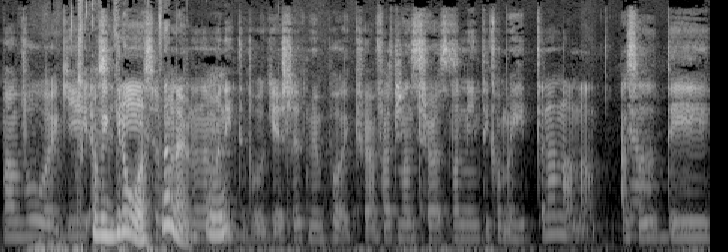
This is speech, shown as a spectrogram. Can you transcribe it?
man vågar ju... Ska alltså, vi det ju gråta nu? När man inte vågar göra slut med en pojkvän för att man tror att man inte kommer hitta någon annan. Alltså det är...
